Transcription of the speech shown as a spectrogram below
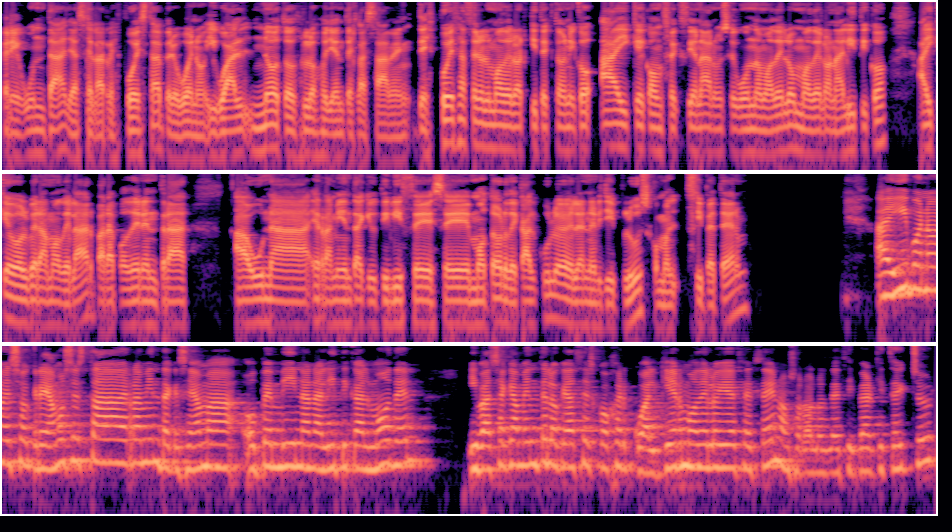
pregunta, ya sé la respuesta, pero bueno, igual no todos los oyentes la saben. Después de hacer el modelo arquitectónico, hay que confeccionar un segundo modelo, un modelo analítico, hay que volver a modelar para poder entrar a una herramienta que utilice ese motor de cálculo, el Energy Plus, como el CIPETERM? Ahí, bueno, eso, creamos esta herramienta que se llama OpenBeam Analytical Model y básicamente lo que hace es coger cualquier modelo IFC, no solo los de CIP Architecture,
